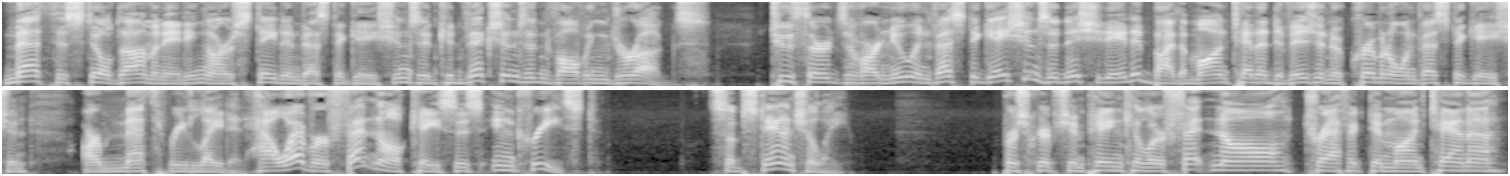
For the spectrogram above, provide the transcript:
Meth is still dominating our state investigations and convictions involving drugs. Two thirds of our new investigations initiated by the Montana Division of Criminal Investigation are meth related. However, fentanyl cases increased substantially. Prescription painkiller fentanyl trafficked in Montana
